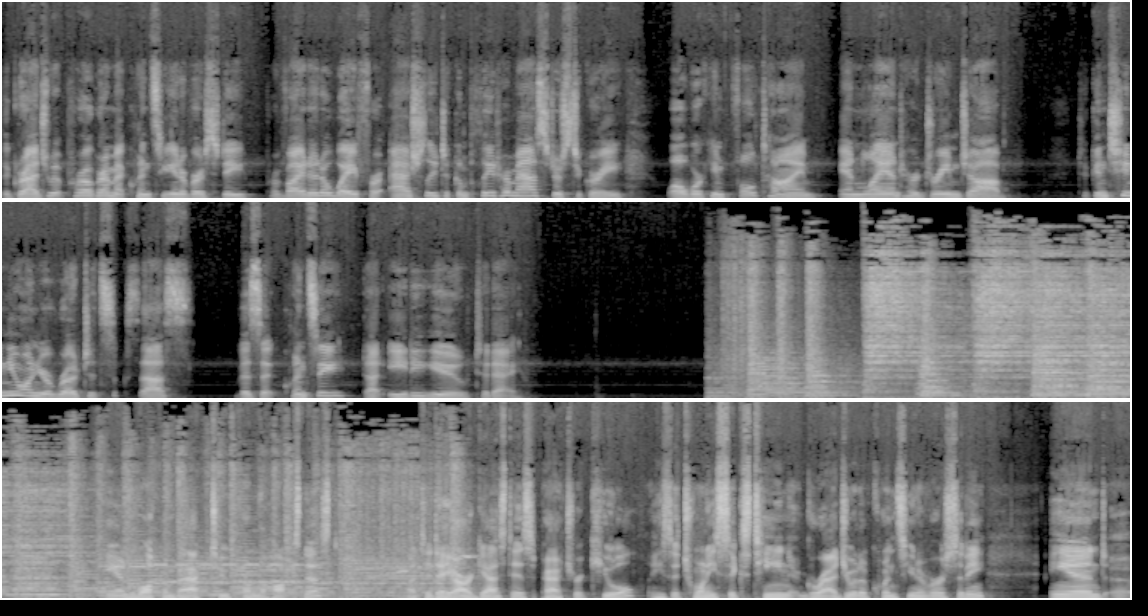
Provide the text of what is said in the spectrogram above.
The graduate program at Quincy University provided a way for Ashley to complete her master's degree while working full time and land her dream job. To continue on your road to success, visit quincy.edu today. And welcome back to From the Hawk's Nest. Uh, today, our guest is Patrick Kuehl. He's a 2016 graduate of Quincy University. And uh,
